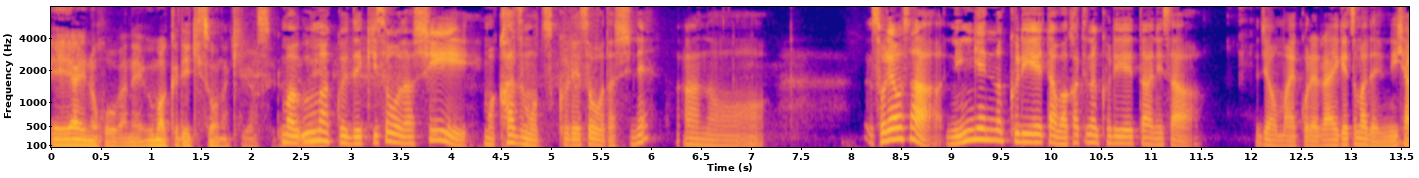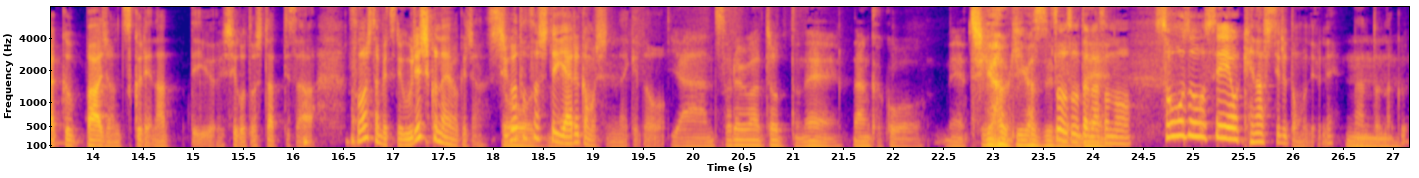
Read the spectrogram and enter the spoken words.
AI の方がね、うまくできそうな気がする、まあ、うまく。くできそうだし、まあ、数も作れそうだしね。あのーそれをさ、人間のクリエイター、若手のクリエイターにさ、じゃあお前これ来月までに200バージョン作れなっていう仕事したってさ、その人は別に嬉しくないわけじゃん。仕事としてやるかもしれないけど。いやー、それはちょっとね、なんかこう、ね、違う気がする、ね。そうそう、だからそ、の、創造性をけなしてると思うんだよね。うんなんとなく。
